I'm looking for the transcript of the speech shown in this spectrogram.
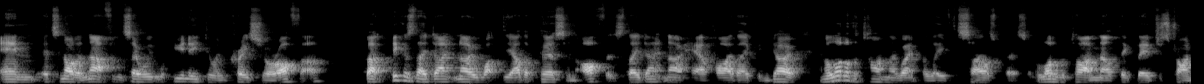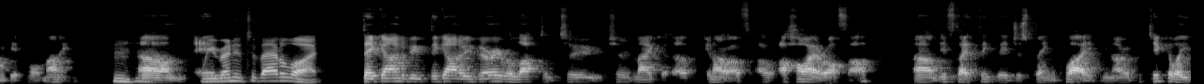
and it's not enough, and so we, look, you need to increase your offer. But because they don't know what the other person offers, they don't know how high they can go. And a lot of the time, they won't believe the salesperson. A lot of the time, they'll think they're just trying to get more money. Mhm. Um, we run into that a lot. they're going to be they're going to be very reluctant to to make a you know a, a, a higher offer um, if they think they're just being played. You know, particularly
